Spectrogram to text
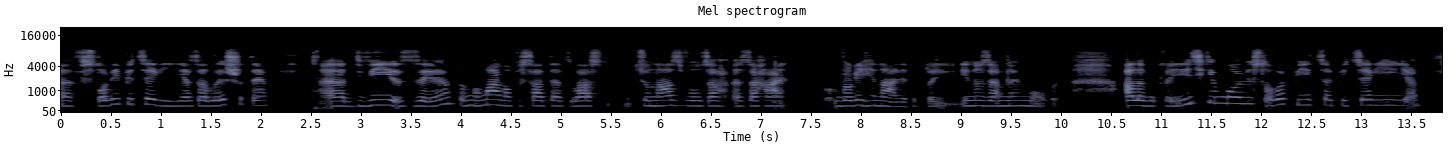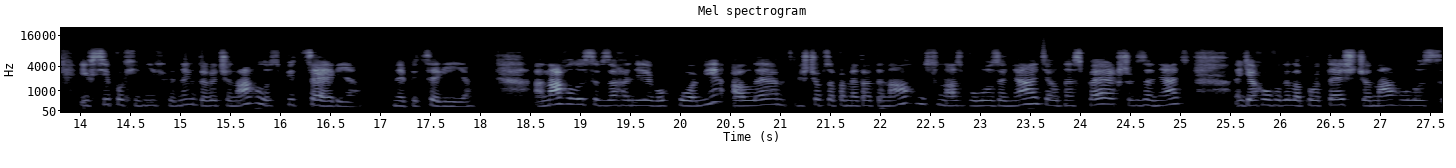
е, в слові піцерія залишити е, дві з, то ми маємо писати власну цю назву в оригіналі, тобто іноземною мовою. Але в українській мові слово піца, піцерія і всі похідні від до речі, наголос піцерія, не піцерія. Наголоси взагалі рухомі, але щоб запам'ятати наголос, у нас було заняття, одне з перших занять. Я говорила про те, що наголос,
